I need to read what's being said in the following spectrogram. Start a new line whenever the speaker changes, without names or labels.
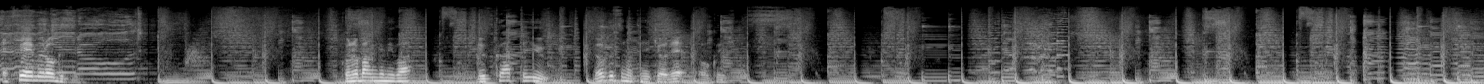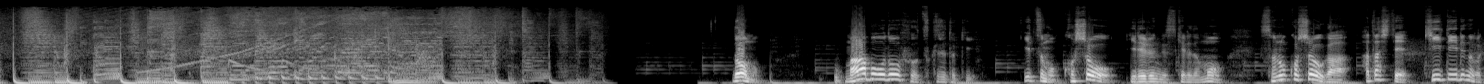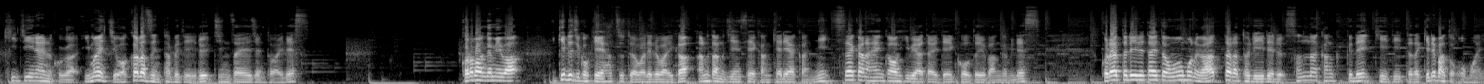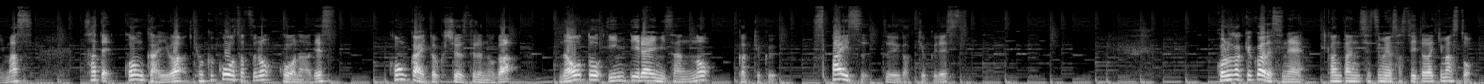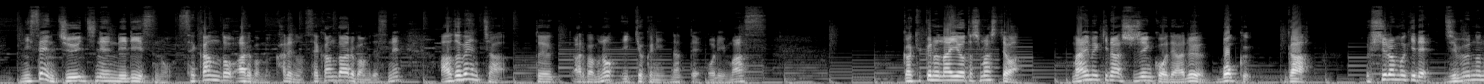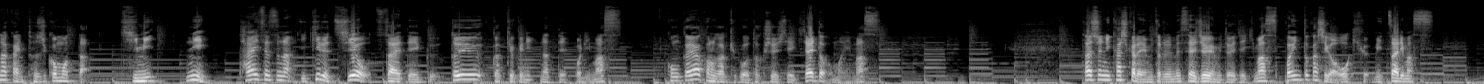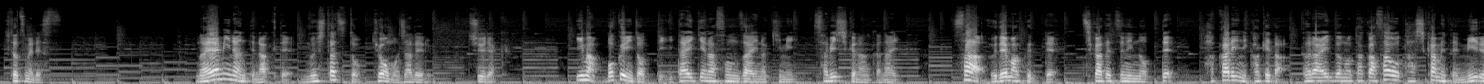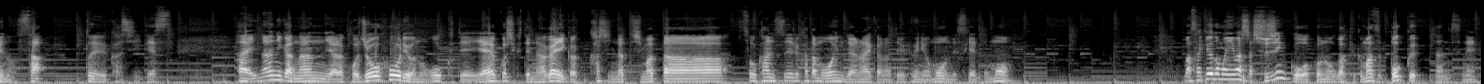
FM ログズこの番組は Look at You ログズの提供でお送りします。どうも。麻婆豆腐を作るときいつも胡椒を入れるんですけれども、その胡椒が果たして効いているのか効いていないのかがいまいちわからずに食べている人材エージェント Y です。この番組は、生きる自己啓発と呼ばれる Y があなたの人生観、キャリア観にさやかな変化を日々与えていこうという番組です。これは取り入れたいと思うものがあったら取り入れる、そんな感覚で聞いていただければと思います。さて、今回は曲考察のコーナーです。今回特集するのが、ナオト・インティライミさんの楽曲、スパイスという楽曲です。この楽曲はですね、簡単に説明をさせていただきますと、2011年リリースのセカンドアルバム、彼のセカンドアルバムですね、アドベンチャーというアルバムの一曲になっております。楽曲の内容としましては、前向きな主人公である僕が、後ろ向きで自分の中に閉じこもった君に大切な生きる知恵を伝えていくという楽曲になっております。今回はこの楽曲を特集していきたいと思います。最初に歌詞から読み取るメッセージを読み解いていきます。ポイント歌詞が大きく3つあります。1つ目です。悩みなんてなくて虫たちと今日もじゃれる。中略。今僕にとって痛いけな存在の君、寂しくなんかない。さあ腕まくって地下鉄に乗って秤にかけたプライドの高さを確かめてみるのさ。という歌詞です。はい。何が何やらこう情報量の多くてややこしくて長い歌詞になってしまった、そう感じている方も多いんではないかなというふうに思うんですけれども、まあ、先ほども言いました、主人公はこの楽曲、まず僕なんですね。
